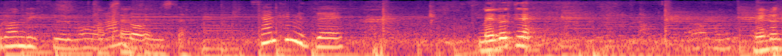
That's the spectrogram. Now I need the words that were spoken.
Oran da istiyorum o Tamam sen da. temizle. Sen temizle. Melodi. Melodi.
